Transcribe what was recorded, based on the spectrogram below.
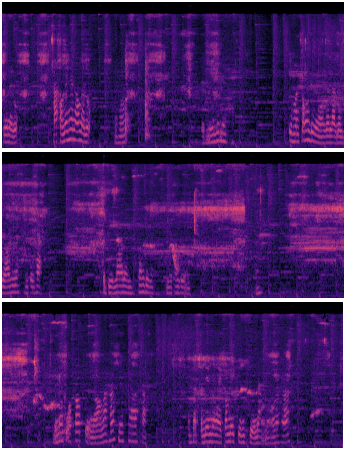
ดูหน่อยลูกหาของเล่นให้น้องหน่อยลูก อือฮึแบบนี้นิดนึงค่ะ คือมันต้องดึงเวลาเราย้อนนะมันจะค่ะจะดีมากเลยต้องดึงไม่ต้องดึงไม่ต้องกลัวเข้าผิวน้องนะคะไม่เข้าค่ะแบตเตอรี่ยังไงก็ไม่กินผิวหนังน้องนะคะโอเค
